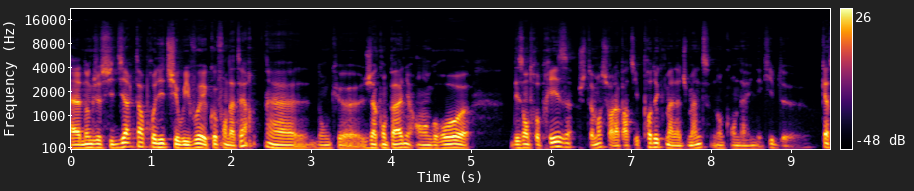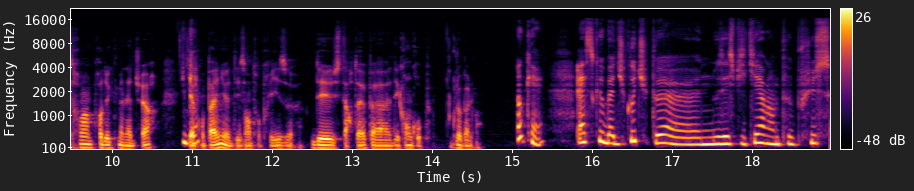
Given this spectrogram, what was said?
donc, je suis directeur produit de chez Wivo et cofondateur. donc, j'accompagne en gros des entreprises justement sur la partie product management. Donc, on a une équipe de 80 product managers qui accompagnent des entreprises, des startups à des grands groupes globalement. Ok. Est-ce que bah, du coup, tu peux nous expliquer un peu plus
